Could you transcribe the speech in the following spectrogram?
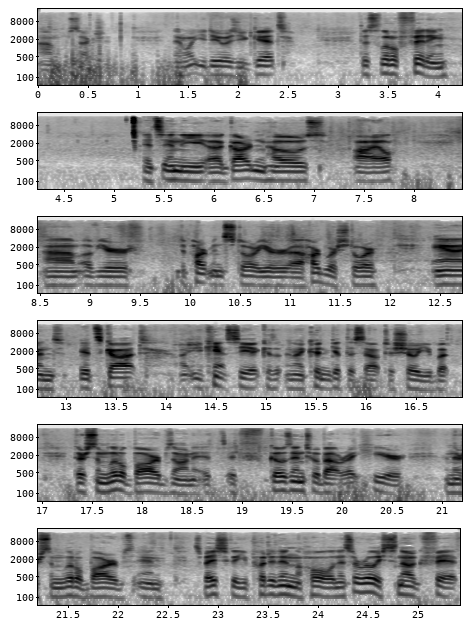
um, section. And what you do is you get this little fitting. It's in the uh, garden hose aisle um, of your department store, your uh, hardware store. And it's got, uh, you can't see it because, and I couldn't get this out to show you, but there's some little barbs on it. it. It goes into about right here and there's some little barbs and it's basically you put it in the hole and it's a really snug fit.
